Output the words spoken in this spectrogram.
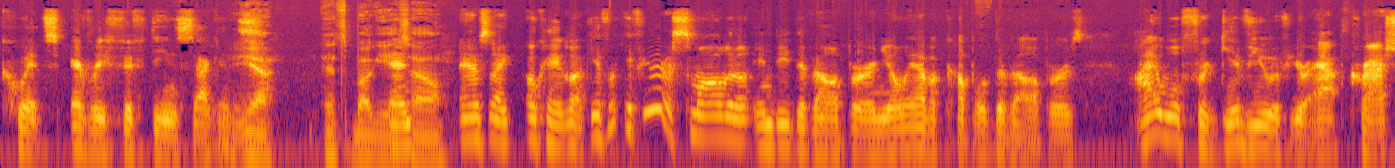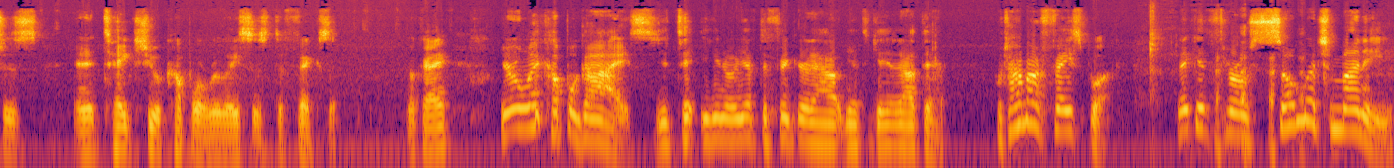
quits every fifteen seconds. Yeah, it's buggy as hell. and I was like, okay, look, if, if you're a small little indie developer and you only have a couple of developers, I will forgive you if your app crashes and it takes you a couple of releases to fix it. Okay? You're only a couple guys. You, ta- you know, you have to figure it out. You have to get it out there. We're talking about Facebook. They can throw so much money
